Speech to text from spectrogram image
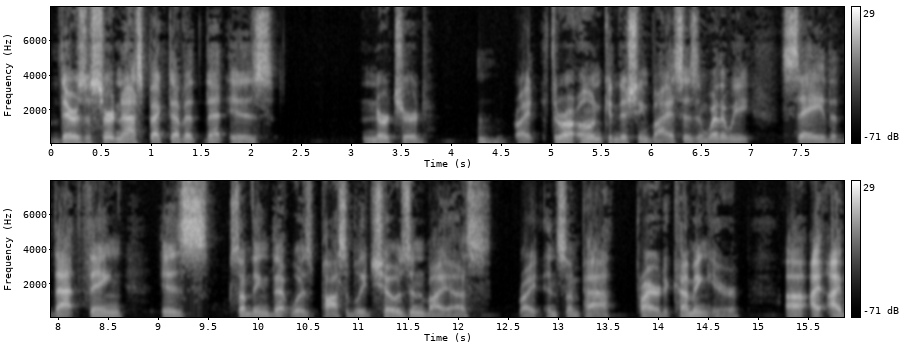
there's a certain aspect of it that is nurtured mm-hmm. right through our own conditioning biases and whether we say that that thing is something that was possibly chosen by us right in some path prior to coming here. Uh, I, I,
